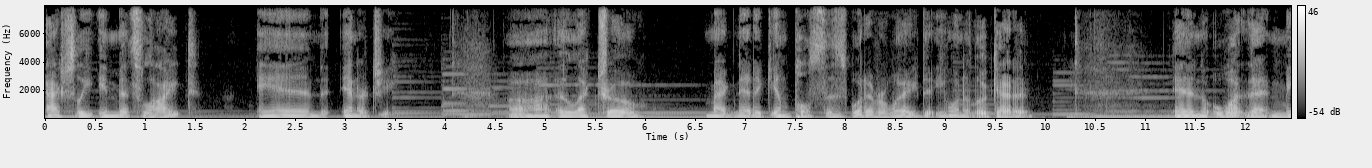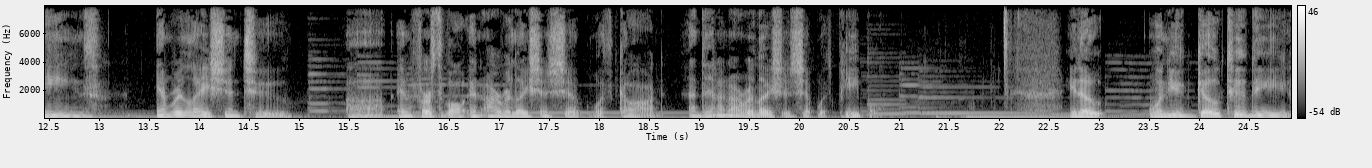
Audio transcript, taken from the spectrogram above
actually emits light and energy, uh, electro magnetic impulses, whatever way that you want to look at it. And what that means in relation to, uh, and first of all, in our relationship with God, and then in our relationship with people. You know, when you go to the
